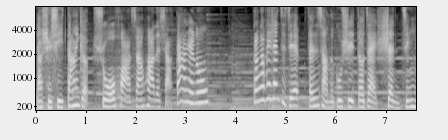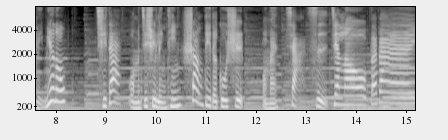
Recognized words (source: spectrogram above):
要学习当一个说话算话的小大人哦。刚刚佩珊姐姐分享的故事都在圣经里面哦，期待我们继续聆听上帝的故事。我们下次见喽，拜拜。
